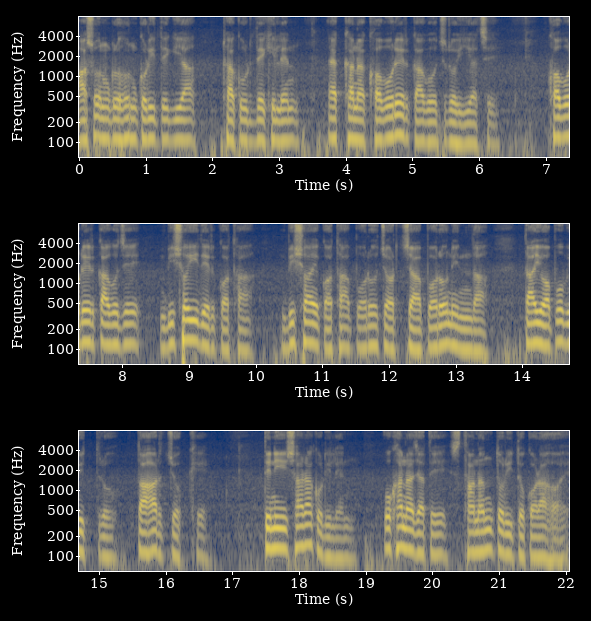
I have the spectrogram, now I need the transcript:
আসন গ্রহণ করিতে গিয়া ঠাকুর দেখিলেন, একখানা খবরের কাগজ রহিয়াছে। খবরের কাগজে বিষয়ীদের কথা, বিষয় কথা, পরচর্চা, পরনিন্দা, তাই অপবিত্র তাহার চক্ষে। তিনি ইশারা করিলেন, ওখানা যাতে স্থানান্তরিত করা হয়।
